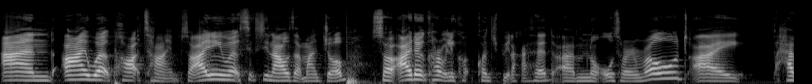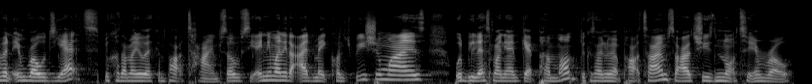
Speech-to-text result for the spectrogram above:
and I work part time. So, I only work 16 hours at my job. So, I don't currently co- contribute, like I said, I'm not auto enrolled. I haven't enrolled yet because I'm only working part time. So obviously, any money that I'd make contribution wise would be less money I'd get per month because I only work part time. So I choose not to enroll.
